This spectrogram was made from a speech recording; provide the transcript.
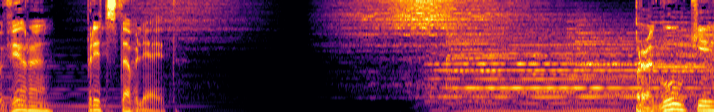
«Вера» представляет Прогулки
